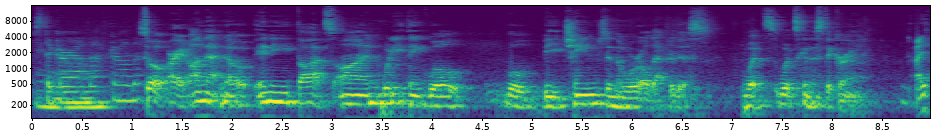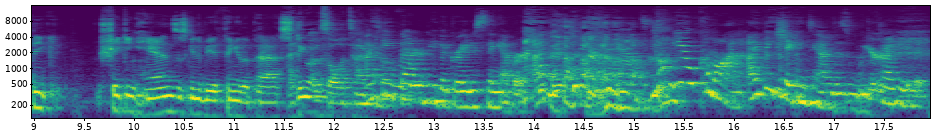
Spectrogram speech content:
stick around after all this. So, all right. On that note, any thoughts on what do you think will will be changed in the world after this? What's what's going to stick around? I think shaking hands is going to be a thing of the past. I think about this all the time. I now. think that would be the greatest thing ever. I think shaking hands. Don't you? Come on. I think shaking hands is weird. I hate it.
